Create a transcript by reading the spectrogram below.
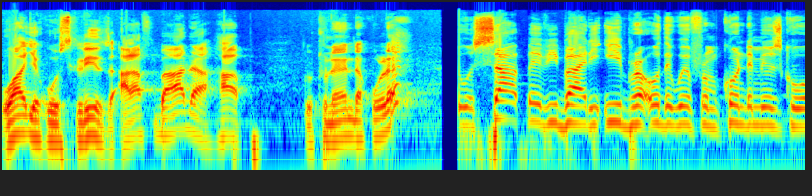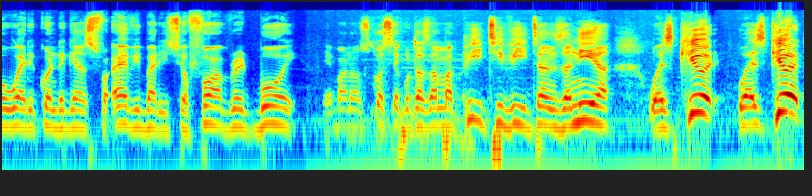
waje kuusikiliza. Alafu baada ya hapo tunaenda kule What's up everybody? Ibra all the way from Konde Music Worldwide Konde Gangs for everybody. It's your favorite boy. Eh bana usikose kutazama PTV Tanzania. Was good? Was good?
